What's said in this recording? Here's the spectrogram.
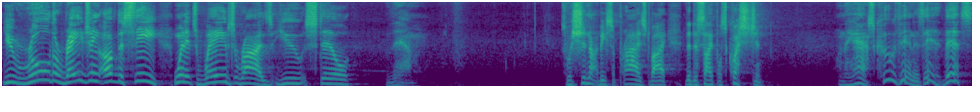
you rule the raging of the sea. When its waves rise, you still them. So we should not be surprised by the disciples' question when they ask, Who then is it, this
